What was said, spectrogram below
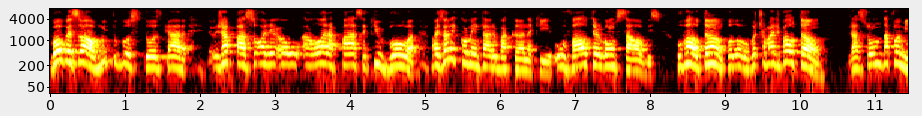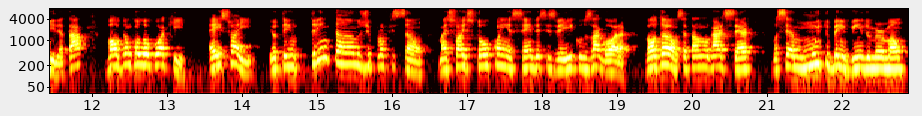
Bom, pessoal, muito gostoso, cara. Já passou, olha, a hora passa que voa. Mas olha que comentário bacana aqui. O Walter Gonçalves. O Valtão, colocou, vou te chamar de Valtão. Já somos da família, tá? Valtão colocou aqui. É isso aí. Eu tenho 30 anos de profissão, mas só estou conhecendo esses veículos agora. Valtão, você está no lugar certo. Você é muito bem-vindo, meu irmão.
